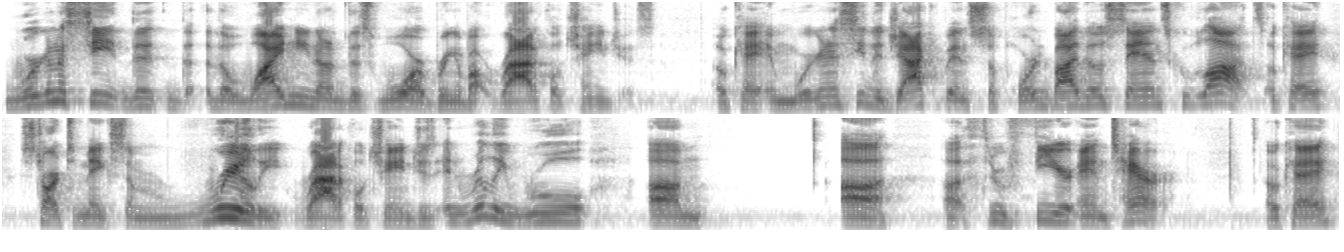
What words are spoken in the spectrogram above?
we're going to see the, the, the widening of this war bring about radical changes, okay? And we're going to see the Jacobins, supported by those sans culottes, okay, start to make some really radical changes and really rule um, uh, uh, through fear and terror. Okay,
